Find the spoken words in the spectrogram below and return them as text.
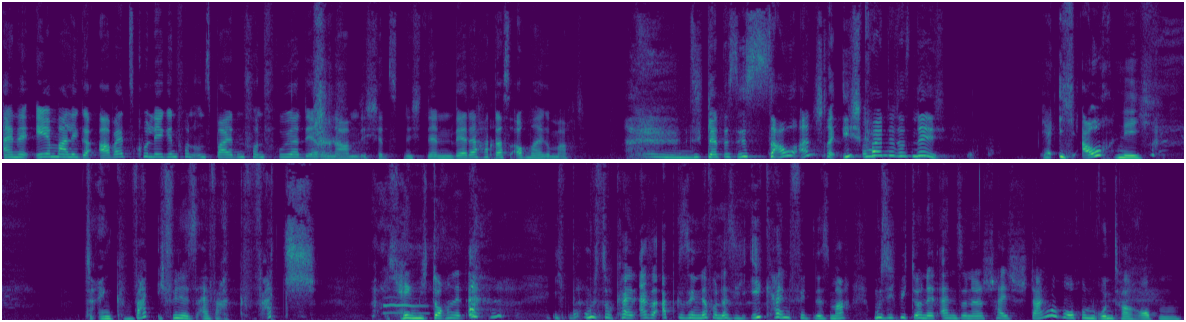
eine ehemalige Arbeitskollegin von uns beiden von früher, deren Namen ich jetzt nicht nennen werde, hat das auch mal gemacht. Ich glaube, das ist sau anstrengend. Ich könnte das nicht. Ja, ich auch nicht. So ein Quatsch. Ich finde es einfach Quatsch. Ich hänge mich doch nicht an. Ich muss doch kein, also abgesehen davon, dass ich eh kein Fitness mache, muss ich mich doch nicht an so einer scheiß Stange hoch und runter robben.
